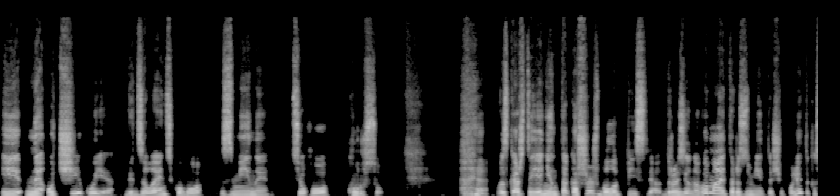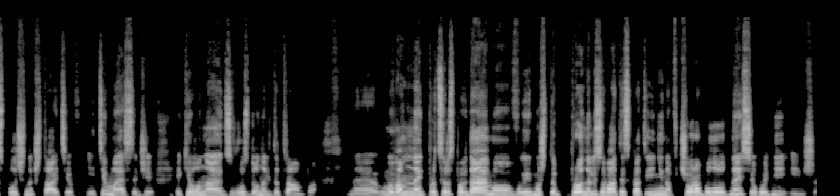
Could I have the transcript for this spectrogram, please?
і не очікує від Зеленського зміни цього курсу. Ви скажете, Янін, так а що ж було після? Друзі, ну ви маєте розуміти, що політика Сполучених Штатів і ті меседжі, які лунають з вуз Дональда Трампа. Е, Ми вам навіть про це розповідаємо. Ви можете проаналізувати і сказати, Яніна, вчора було одне, сьогодні інше.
